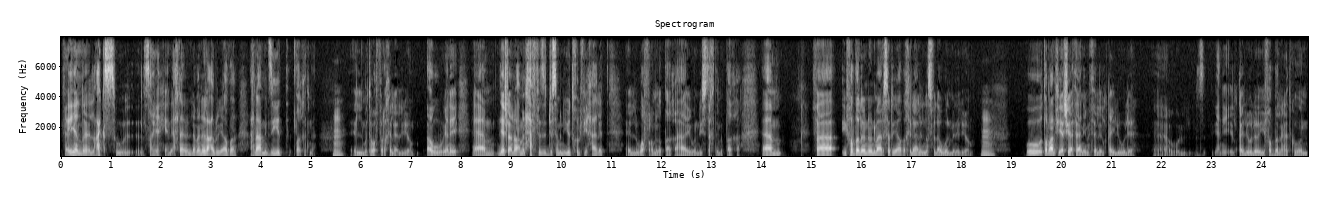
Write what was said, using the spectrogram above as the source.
فعليا العكس هو الصحيح. يعني إحنا لما نلعب رياضة إحنا عم نزيد طاقتنا. المتوفرة خلال اليوم. أو يعني ليش؟ لأنه عم نحفز الجسم إنه يدخل في حالة الوفرة من الطاقة هاي وإنه يستخدم الطاقة. فيفضل إنه نمارس الرياضة خلال النصف الأول من اليوم. وطبعا في أشياء ثانية مثل القيلولة. يعني القيلولة يفضل أنها تكون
